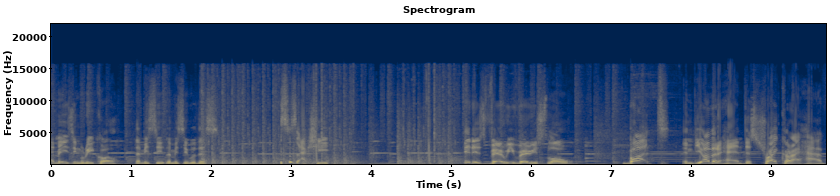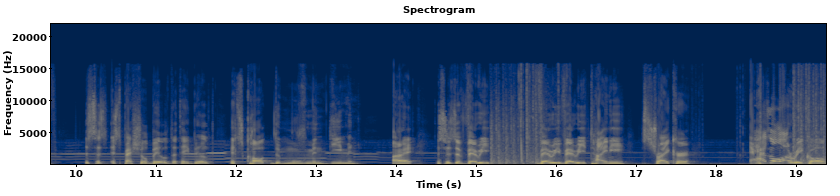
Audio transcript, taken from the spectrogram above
amazing recoil. Let me see let me see with this. This is actually it is very, very slow. But in the other hand, the striker I have, this is a special build that I built. It's called the Movement Demon. All right. This is a very, very, very tiny striker. It has a lot of recoil.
